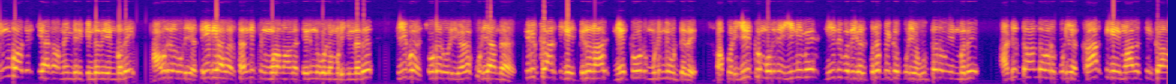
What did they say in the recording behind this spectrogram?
இன்ப அதிர்ச்சியாக அமைந்திருக்கின்றது என்பதை அவர்களுடைய செய்தியாளர் சந்திப்பின் மூலமாக தெரிந்து கொள்ள முடிகின்றது. தீப சுடர் ஒளி எழக்கூடிய அந்த திருக்கார்த்திகை திருநாள் நேற்றோடு முடிந்து விட்டது. அப்படி இருக்கும் பொழுது இனிமேல் நீதிபதிகள் பிறப்பிக்கக்கூடிய உத்தரவு என்பது அடுத்த ஆண்டு வரக்கூடிய கார்த்திகை மாதத்திற்கான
